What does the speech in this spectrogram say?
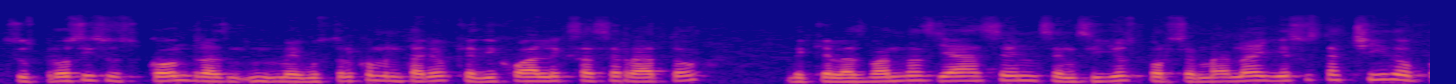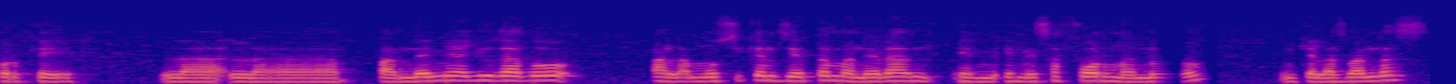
sus pros y sus contras. Me gustó el comentario que dijo Alex hace rato de que las bandas ya hacen sencillos por semana y eso está chido porque la, pandemia ha ayudado a la música en cierta manera en, en esa forma, ¿no? en que las bandas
